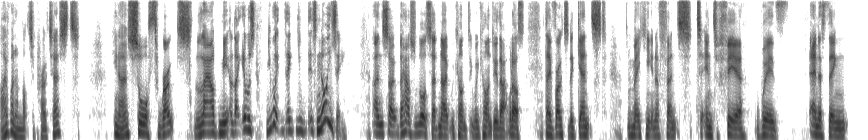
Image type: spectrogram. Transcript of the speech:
I went on lots of protests. You know, sore throats, loud music. Like it was, you. It's noisy. And so the House of Lords said, no, we can't do, we can't do that. What else? They voted against making it an offence to interfere with anything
